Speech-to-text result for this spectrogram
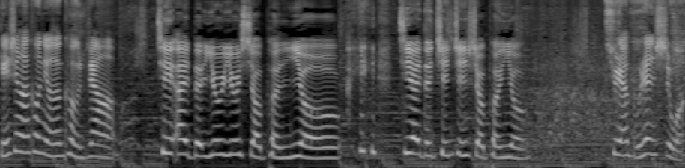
感谢阿空牛的口罩，亲爱的悠悠小朋友，亲爱的浅浅小朋友，居然不认识我，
